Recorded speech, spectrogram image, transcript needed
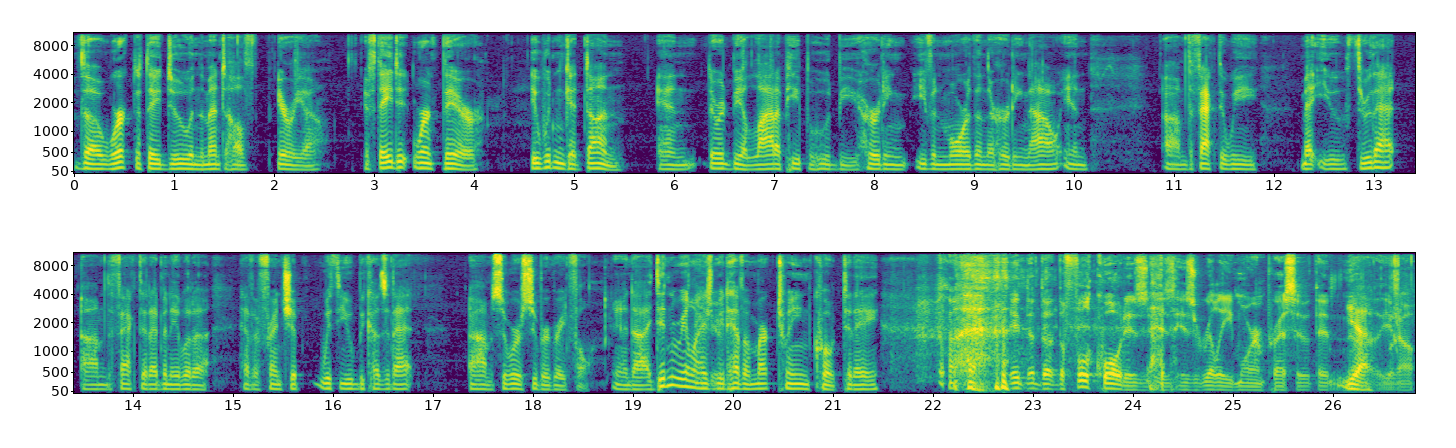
the work that they do in the mental health area if they did, weren't there, it wouldn't get done. And there would be a lot of people who would be hurting even more than they're hurting now. And um, the fact that we met you through that, um, the fact that I've been able to have a friendship with you because of that. Um, so we're super grateful. And uh, I didn't realize we'd have a Mark Twain quote today. it, the, the full quote is, is, is really more impressive than uh, yeah. Uh, you know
